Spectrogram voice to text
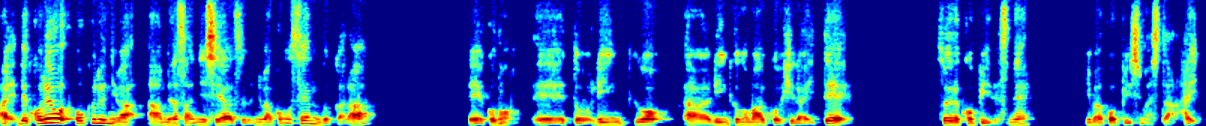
はい。で、これを送るには、あ皆さんにシェアするには、このセンドから、えー、この、えっ、ー、と、リンクをあ、リンクのマークを開いて、それでコピーですね。今コピーしました。はい。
